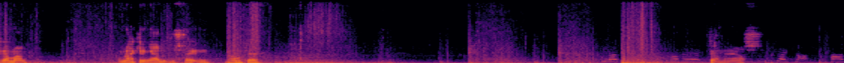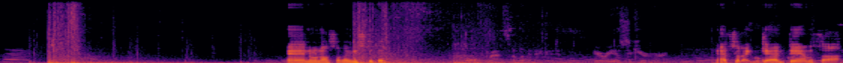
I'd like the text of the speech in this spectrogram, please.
Come on. I'm not getting out of this Titan. I don't care. Dumbass. Anyone else want to be stupid? All threats eliminated. Area secure. That's what I goddamn thought.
